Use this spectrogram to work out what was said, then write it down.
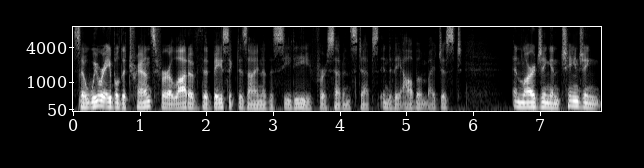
so we were able to transfer a lot of the basic design of the CD for Seven Steps into the album by just enlarging and changing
